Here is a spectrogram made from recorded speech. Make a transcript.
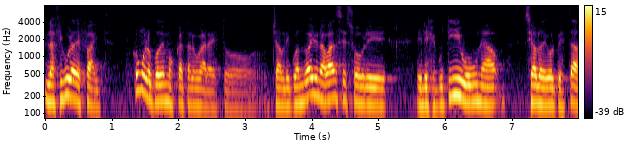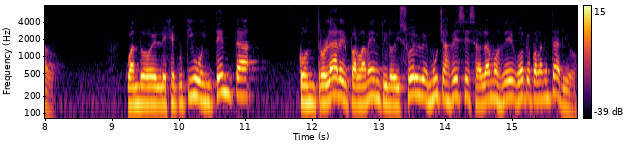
la figura de Fight, ¿cómo lo podemos catalogar a esto, Charlie? Cuando hay un avance sobre el Ejecutivo, una, se habla de golpe de Estado. Cuando el Ejecutivo intenta controlar el Parlamento y lo disuelve, muchas veces hablamos de golpe parlamentario.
